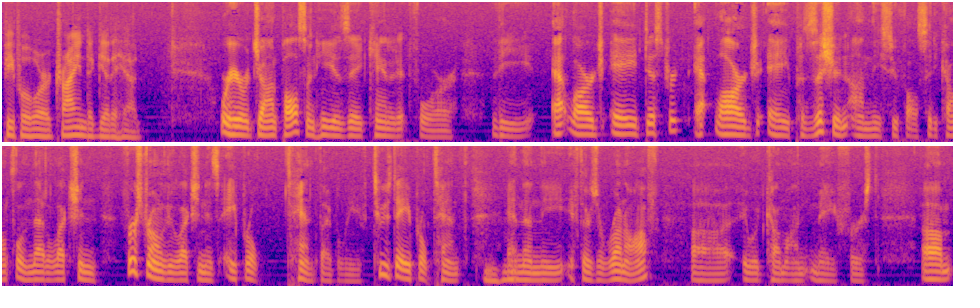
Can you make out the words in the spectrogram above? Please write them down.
people who are trying to get ahead We're here with John Paulson. He is a candidate for the at-large A district, at-large A position on the Sioux Falls City Council. And that election, first round of the election is April 10th, I believe, Tuesday, April 10th. Mhm. And then the if there's a runoff, Uh, it would come on May 1st. Um,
